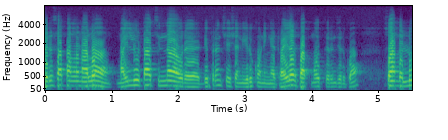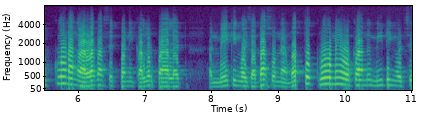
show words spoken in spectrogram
பெருசா பண்ணலனாலும் மைல்யூட்டா சின்ன ஒரு டிஃபரன்சியேஷன் இருக்கும். நீங்க ட்ரைலர் பார்க்கும்போது தெரிஞ்சிருக்கும். ஸோ அந்த லுக்கும் நாங்கள் அழகா செட் பண்ணி colour palette and making wise அதான் சொன்னேன். மொத்த க்ரூமே உட்காந்து மீட்டிங் வச்சு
